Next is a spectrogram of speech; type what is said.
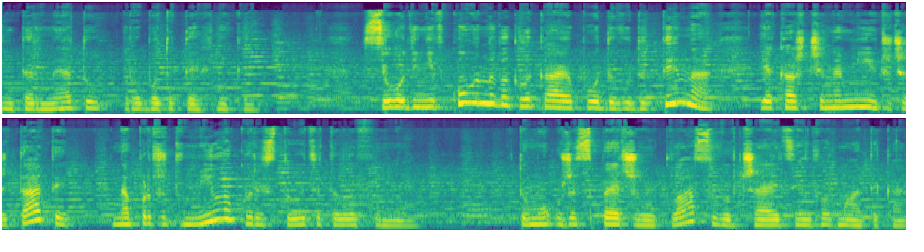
інтернету, робототехніки. Сьогодні ні в кого не викликає подиву дитина, яка ще не вміючи читати, напрочуд вміло користується телефоном. Тому уже з першого класу вивчається інформатика.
